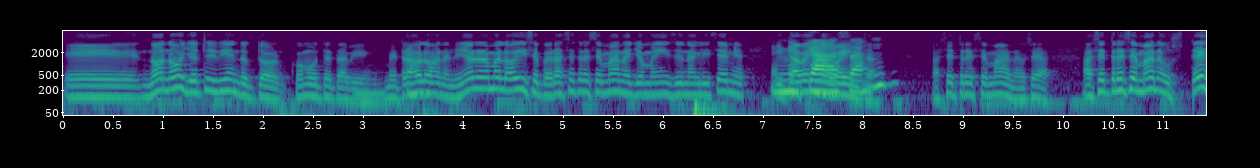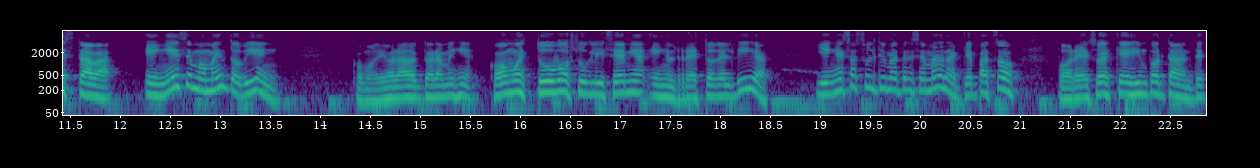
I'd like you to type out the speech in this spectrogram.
eh, no, no, yo estoy bien, doctor. ¿Cómo usted está bien? Me trajo los análisis. Yo no me lo hice, pero hace tres semanas yo me hice una glicemia y estaba en 90. Hace tres semanas. O sea, hace tres semanas usted estaba en ese momento bien. Como dijo la doctora Mejía, ¿cómo estuvo su glicemia en el resto del día? Y en esas últimas tres semanas, ¿qué pasó? Por eso es que es importante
